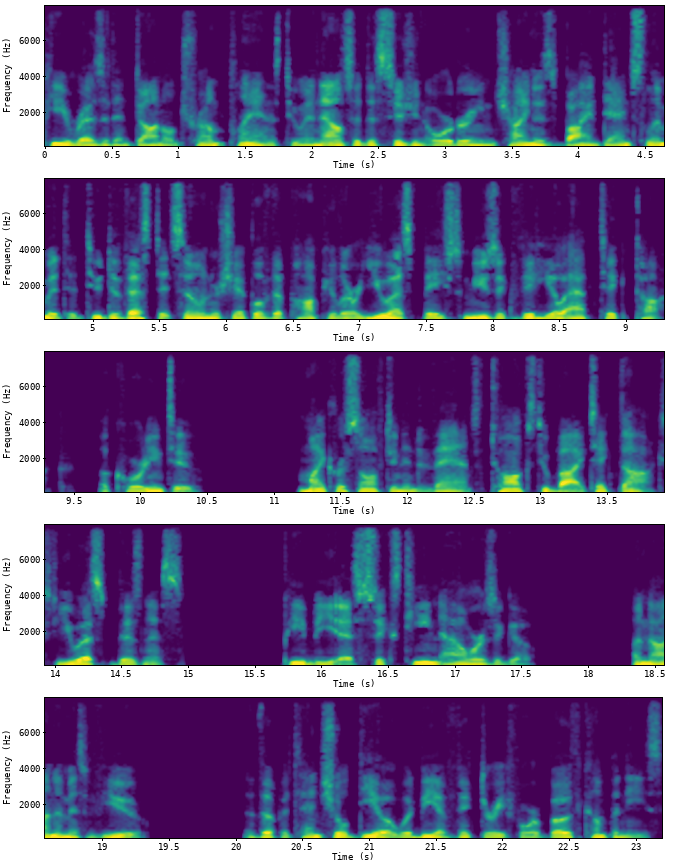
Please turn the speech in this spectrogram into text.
P. President Donald Trump plans to announce a decision ordering China's ByteDance Limited to divest its ownership of the popular U.S.-based music video app TikTok, according to Microsoft in advanced talks to buy TikTok's U.S. business. PBS 16 hours ago. Anonymous View the potential deal would be a victory for both companies,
